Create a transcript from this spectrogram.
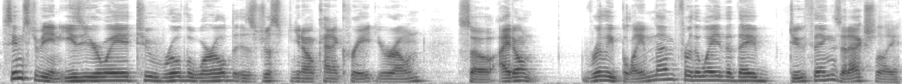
seems to be an easier way to rule the world is just you know kind of create your own. So I don't really blame them for the way that they do things. It actually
